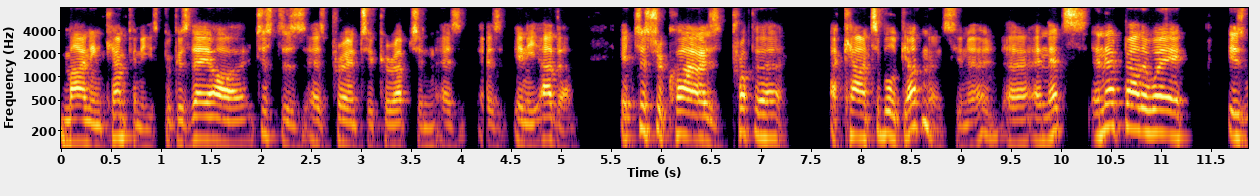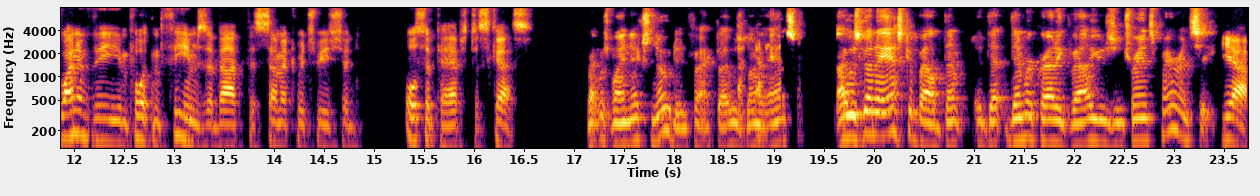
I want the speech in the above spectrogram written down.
mining companies because they are just as, as prone to corruption as, as any other. It just requires proper accountable governance, you know, uh, and that's and that, by the way, is one of the important themes about the summit, which we should also perhaps discuss. That was my next note. In fact, I was going to ask. I was going to ask about them, democratic values and transparency. Yeah,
